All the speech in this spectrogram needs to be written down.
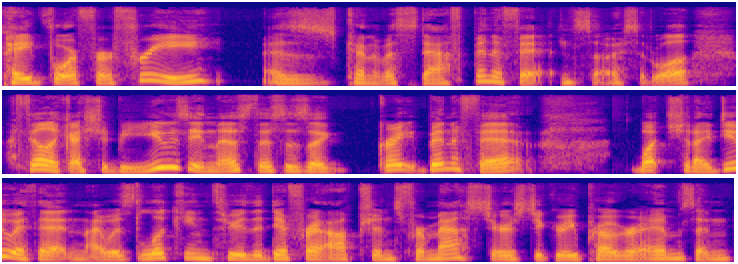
paid for for free as kind of a staff benefit. And so I said, well, I feel like I should be using this. This is a great benefit what should I do with it? And I was looking through the different options for master's degree programs, and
